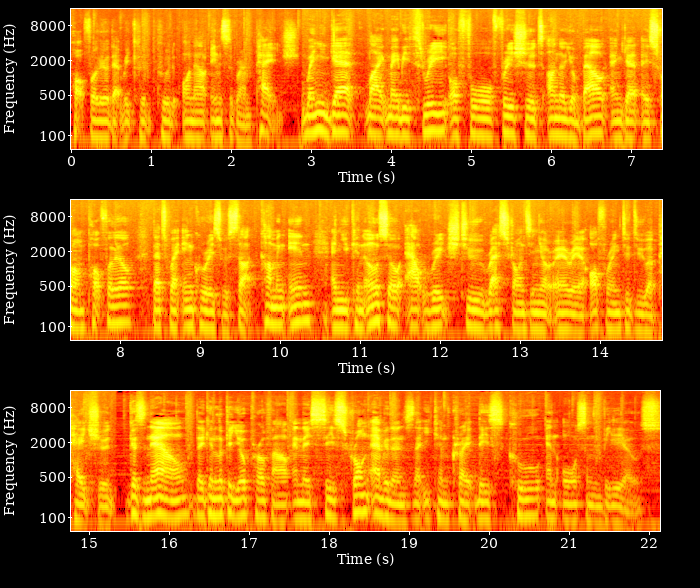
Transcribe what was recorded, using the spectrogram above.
portfolio that we could put on our Instagram page. When you get like maybe three or four free shoots under your belt and get a strong portfolio, that's where inquiries will start coming in and you can also outreach to restaurants in your area offering to do a paid shoot. Because now they can look at your profile and they see strong evidence that you can create these cool and awesome videos.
